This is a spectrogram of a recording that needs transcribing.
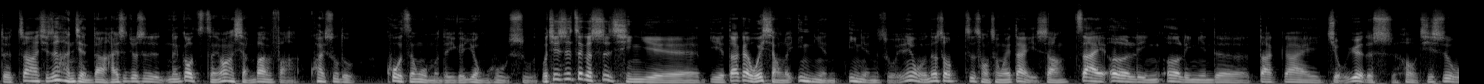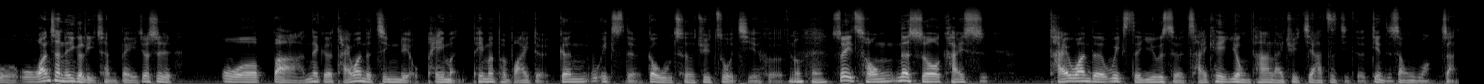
的障碍其实很简单，还是就是能够怎样想办法快速的扩增我们的一个用户数。我其实这个事情也也大概我也想了一年一年左右，因为我那时候自从成为代理商，在二零二零年的大概九月的时候，其实我我完成了一个里程碑，就是。我把那个台湾的金流 payment payment provider 跟 Wix 的购物车去做结合，OK，所以从那时候开始，台湾的 Wix 的 user 才可以用它来去加自己的电子商务网站，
